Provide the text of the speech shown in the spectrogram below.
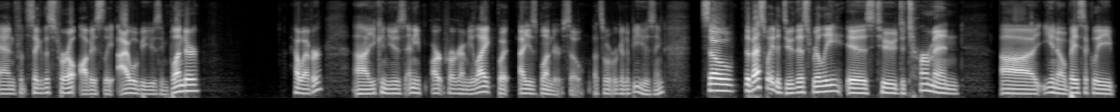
And for the sake of this tutorial, obviously I will be using Blender. However, uh, you can use any art program you like, but I use Blender, so that's what we're going to be using. So the best way to do this really is to determine, uh, you know, basically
